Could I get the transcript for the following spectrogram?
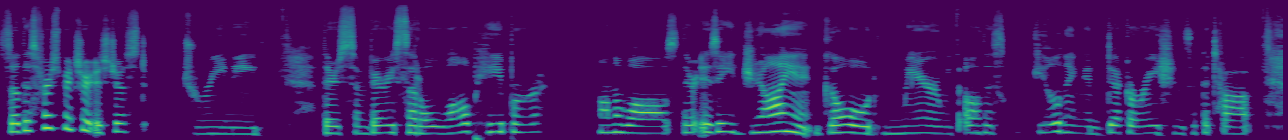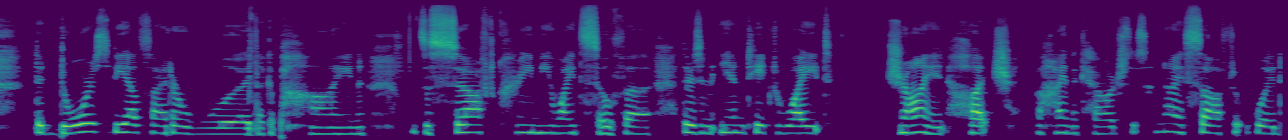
So, this first picture is just dreamy. There's some very subtle wallpaper on the walls. There is a giant gold mirror with all this gilding and decorations at the top. The doors to the outside are wood, like a pine. It's a soft, creamy white sofa. There's an antiqued white giant hutch behind the couch. There's a nice soft wood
